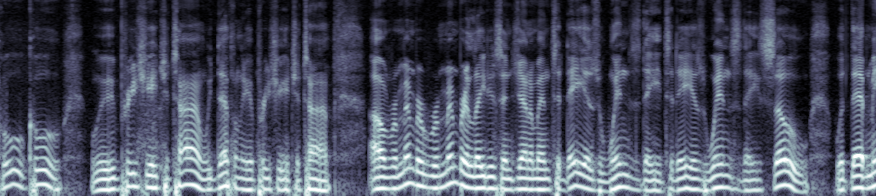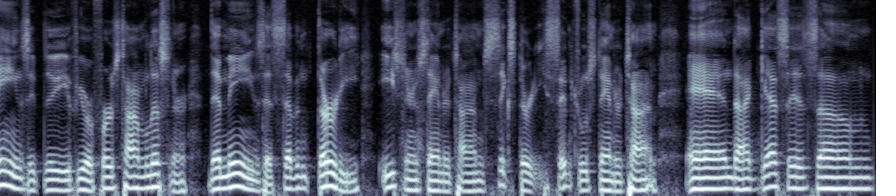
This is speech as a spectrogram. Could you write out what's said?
Cool. Cool. We appreciate your time. We definitely appreciate your time. Uh, remember, remember, ladies and gentlemen, today is Wednesday. Today is Wednesday. So, what that means, if the if you're a first time listener, that means at 7:30 Eastern Standard Time, 6:30 Central Standard Time, and I guess it's um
